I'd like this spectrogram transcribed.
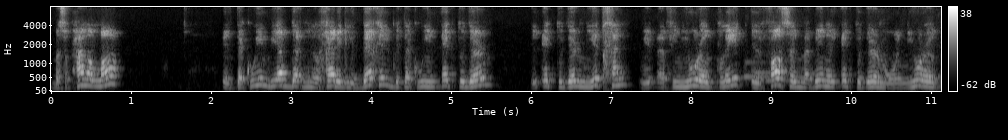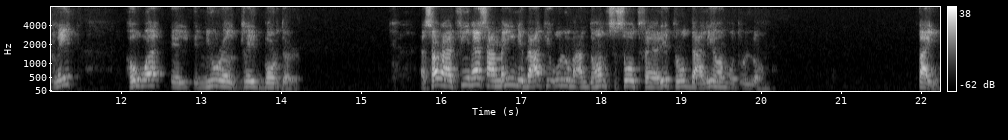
بس سبحان الله التكوين بيبدأ من الخارج للداخل بتكوين ectoderm ال ectoderm يتخن ويبقى في neural plate الفاصل ما بين ال ectoderm وال neural plate هو ال neural plate border اسرعت في ناس عمالين يبعتوا يقولوا ما عندهمش صوت فيا ريت ترد عليهم وتقول لهم. طيب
